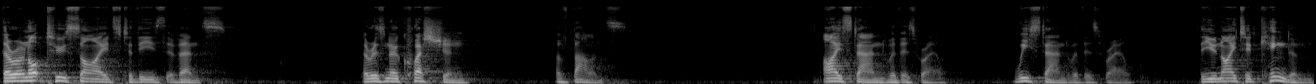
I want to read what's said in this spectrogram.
There are not two sides to these events. There is no question of balance. I stand with Israel. We stand with Israel. The United Kingdom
